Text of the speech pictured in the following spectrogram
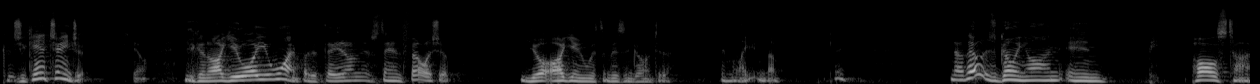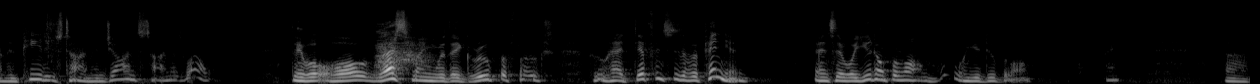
because you can't change it. You know, you can argue all you want, but if they don't understand fellowship, your arguing with them isn't going to enlighten them. Okay. Now that was going on in Paul's time, in Peter's time, in John's time as well. They were all wrestling with a group of folks who had differences of opinion and said, well, you don't belong, or you do belong. Right? Um,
